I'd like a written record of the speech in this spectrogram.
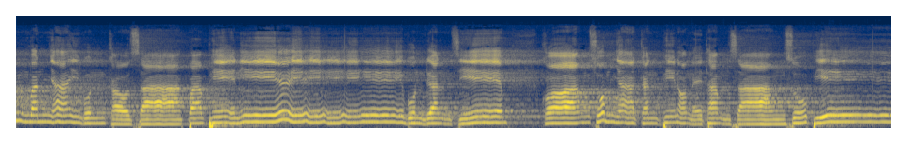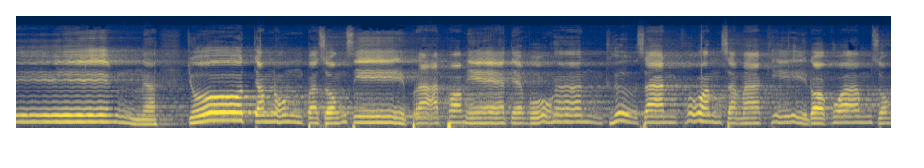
นบันยายบุญเข้าสากประเพณีบุญเดือนสิบของสมญาติคันพี่น้องในทำสร้างสุพียง จุดจำนงประสงค์สีปราดพ่อแม่แต่บุหันคือสารความสมัคคีดอกความสม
